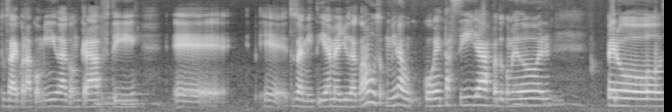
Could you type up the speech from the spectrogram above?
tú sabes, con la comida, con crafty. Eh, eh, tú sabes, mi tía me ayuda con, ah, mira, coge estas sillas para tu comedor. Pero,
